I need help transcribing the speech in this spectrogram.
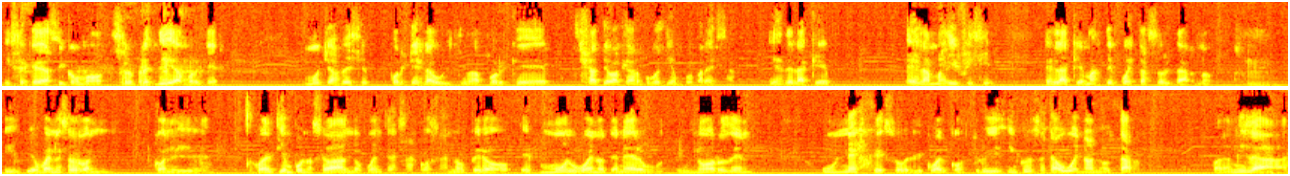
Y se queda así como sorprendida porque muchas veces, ¿por qué es la última? Porque ya te va a quedar poco tiempo para esa. Y es de la que es la más difícil, es la que más te cuesta soltar, ¿no? Mm. Y digo, bueno, eso con, con, el, con el tiempo uno se va dando cuenta de esas cosas, ¿no? Pero es muy bueno tener un orden un eje sobre el cual construir, incluso está bueno anotar. Para mí la,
